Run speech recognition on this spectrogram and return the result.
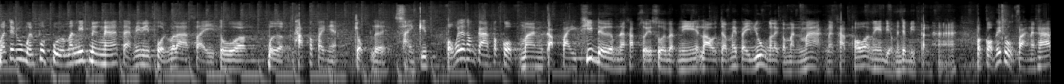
มันจะดูเหมือนปุดๆมันนิดนึงนะ แต่ไม่มีผลเวลาใส่ตัวเปลือกทับเข้าไปเนี่ย จบเลย ใส่กิฟผมก็จะทำการประกบมัน ไปที่เดิมนะครับ สวยๆแบบนี้เราจะไม่ไปยุ่งอะไรกับมันมากนะครับ เพราะว่าไม่งั้นเดี๋ยวมันจะมีปัญหา ประกบให้ถูกฝั่งนะครับ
